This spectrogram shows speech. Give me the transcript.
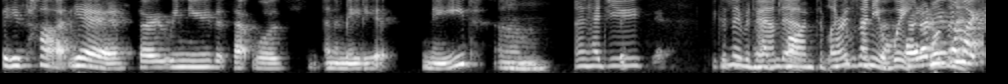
for his heart, yeah. So we knew that that was an immediate need. Um, And had you, because Didn't you even have found time out, to like it was only a week, I don't wasn't I'm it? like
